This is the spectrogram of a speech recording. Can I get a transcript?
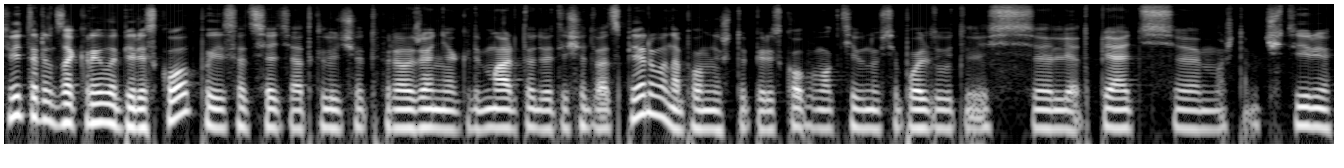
Твиттер закрыла Перископ, и соцсети отключат приложение к марту 2021. Напомню, что Перископом активно все пользовались лет 5, э, может там 4,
